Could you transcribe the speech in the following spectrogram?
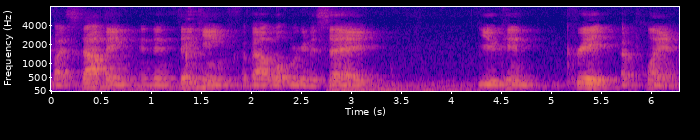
by stopping and then thinking about what we're going to say, you can create a plan,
